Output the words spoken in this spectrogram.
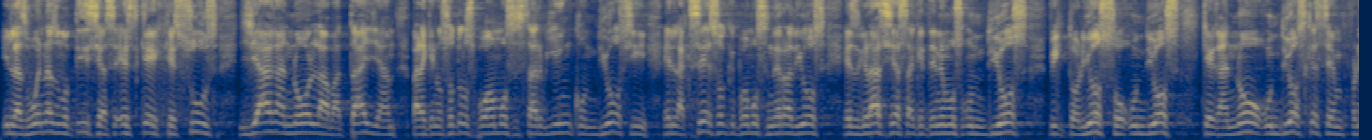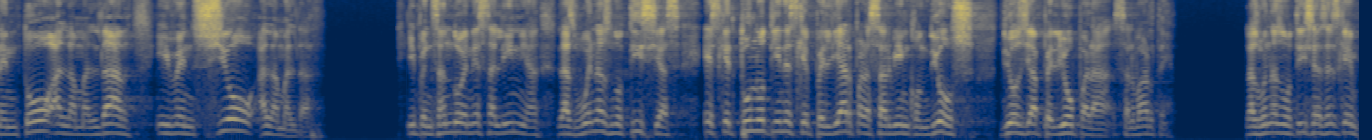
Y las buenas noticias es que Jesús ya ganó la batalla para que nosotros podamos estar bien con Dios y el acceso que podemos tener a Dios es gracias a que tenemos un Dios victorioso, un Dios que ganó, un Dios que se enfrentó a la maldad y venció a la maldad. Y pensando en esa línea, las buenas noticias es que tú no tienes que pelear para estar bien con Dios. Dios ya peleó para salvarte. Las buenas noticias es que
